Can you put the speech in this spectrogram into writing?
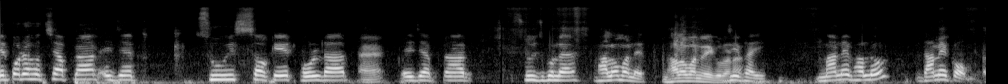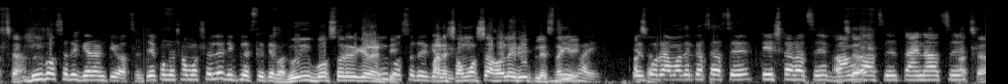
এরপরে হচ্ছে আপনার এই যে সুইচ সকেট হোল্ডার হ্যাঁ। এই যে আপনার সুইচগুলা ভালো মানের? ভালো মানের এগুলো জি ভাই মানে ভালো দামে কম। আচ্ছা। দুই বছরের গ্যারান্টিও আছে যে কোনো সমস্যা হলে রিপ্লেস নিতে পারবে দুই বছরের দুই গ্যারান্টি বছরের মানে সমস্যা হলে রিপ্লেস জি নাকি? ভাই এরপরে আমাদের কাছে আছে টেস্টার আছে বাংলা আছে চায়না আছে। আচ্ছা।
